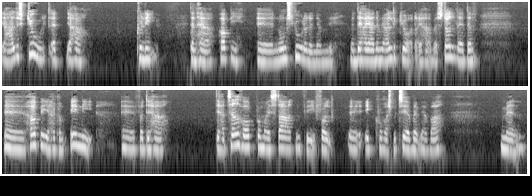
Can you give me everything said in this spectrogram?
jeg har aldrig skjult, at jeg har kunne lide den her hobby. Øh, nogen skjuler det nemlig, men det har jeg nemlig aldrig gjort, og jeg har været stolt af den øh, hobby, jeg har kommet ind i, øh, for det har, det har taget hårdt på mig i starten, fordi folk øh, ikke kunne respektere, hvem jeg var. Men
